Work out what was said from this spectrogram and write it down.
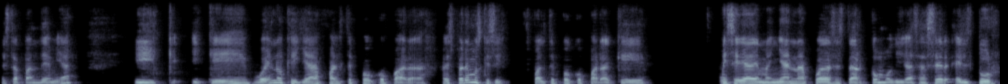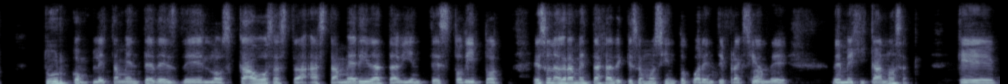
esta pandemia y, y qué bueno que ya falte poco para, esperemos que sí, falte poco para que ese día de mañana puedas estar, como digas, hacer el tour tour completamente desde Los Cabos hasta, hasta Mérida, te avientes todito. Es una gran ventaja de que somos 140 y fracción de, de mexicanos que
